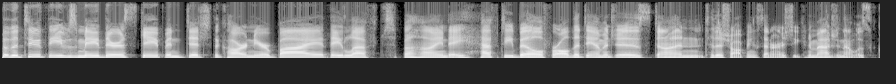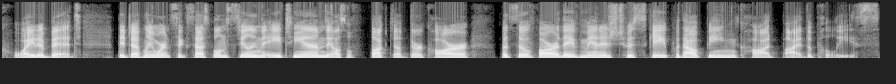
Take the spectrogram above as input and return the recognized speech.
So the two thieves made their escape and ditched the car nearby. They left behind a hefty bill for all the damages done to the shopping center. As you can imagine, that was quite a bit. They definitely weren't successful in stealing the ATM. They also fucked up their car. But so far, they've managed to escape without being caught by the police.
